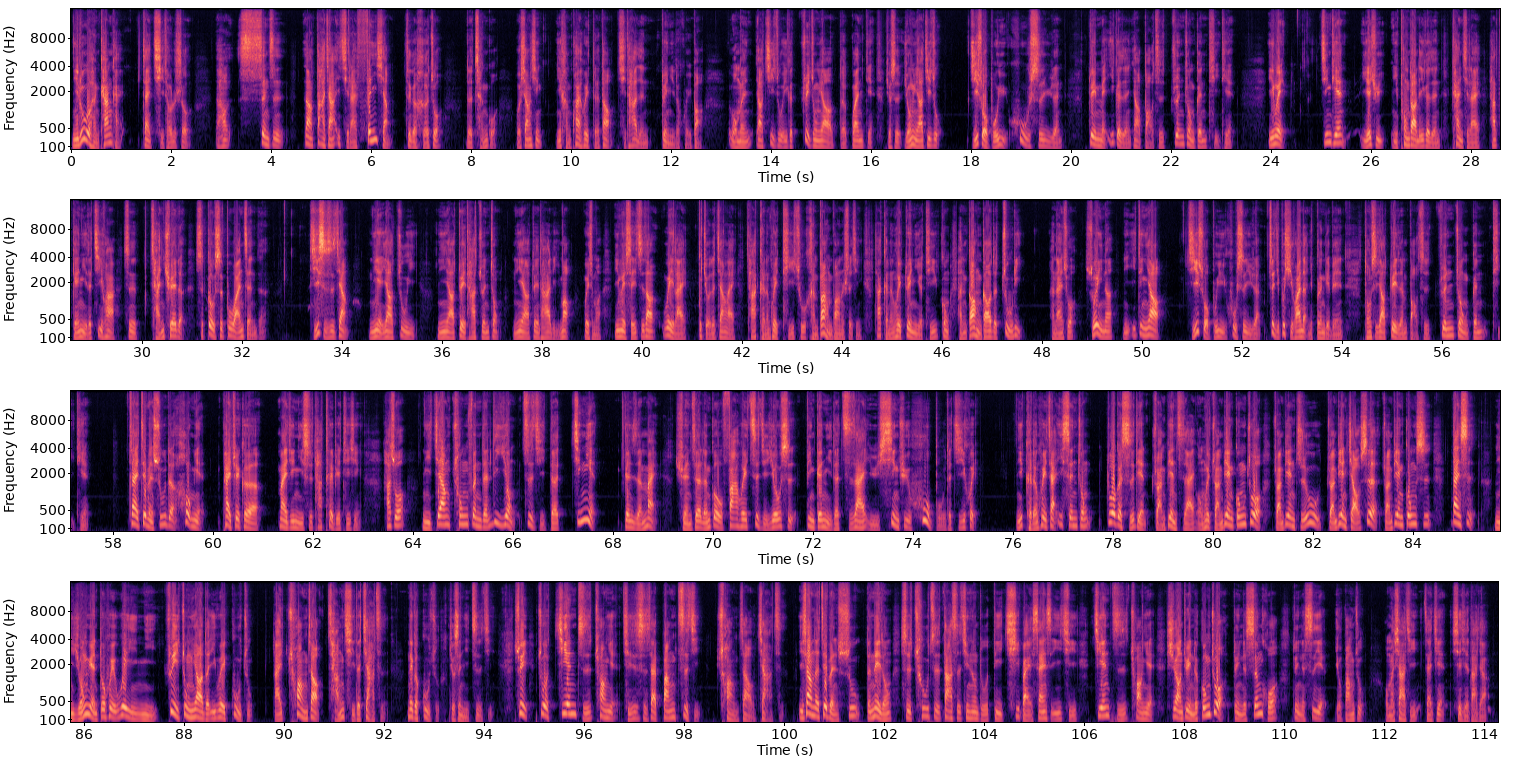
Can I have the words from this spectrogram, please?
你如果很慷慨，在起头的时候，然后甚至让大家一起来分享这个合作的成果，我相信你很快会得到其他人对你的回报。我们要记住一个最重要的观点，就是永远要记住“己所不欲，勿施于人”。对每一个人要保持尊重跟体贴，因为今天也许你碰到的一个人看起来他给你的计划是残缺的，是构思不完整的。即使是这样，你也要注意，你也要对他尊重，你也要对他礼貌。为什么？因为谁知道未来？不久的将来，他可能会提出很棒很棒的事情，他可能会对你有提供很高很高的助力，很难说。所以呢，你一定要己所不欲，勿施于人。自己不喜欢的，你不能给别人。同时，要对人保持尊重跟体贴。在这本书的后面，派翠克麦金尼斯他特别提醒，他说：“你将充分的利用自己的经验跟人脉。”选择能够发挥自己优势，并跟你的职涯与兴趣互补的机会，你可能会在一生中多个时点转变职涯。我们会转变工作、转变职务、转变角色、转变公司，但是你永远都会为你最重要的一位雇主来创造长期的价值。那个雇主就是你自己。所以做兼职创业，其实是在帮自己。创造价值。以上的这本书的内容是出自《大师轻松读》第七百三十一期《兼职创业》，希望对你的工作、对你的生活、对你的事业有帮助。我们下集再见，谢谢大家。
